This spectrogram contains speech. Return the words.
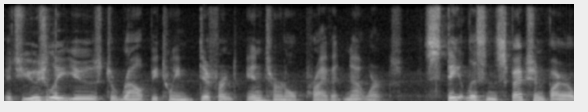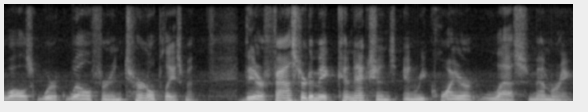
It's usually used to route between different internal private networks. Stateless inspection firewalls work well for internal placement. They are faster to make connections and require less memory.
